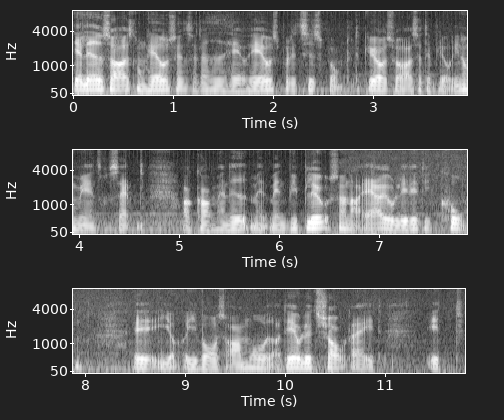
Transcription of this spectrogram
jeg lavede så også nogle havesenser, der hed Have Haves på det tidspunkt, og det gjorde så også, at det blev endnu mere interessant at komme herned. Men, men vi blev sådan, og er jo lidt et ikon øh, i, i vores område, og det er jo lidt sjovt, at et, et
